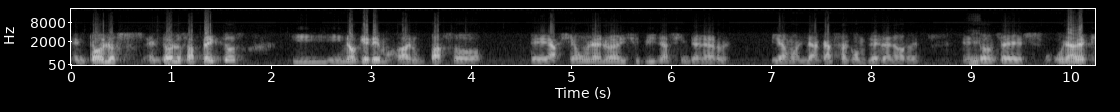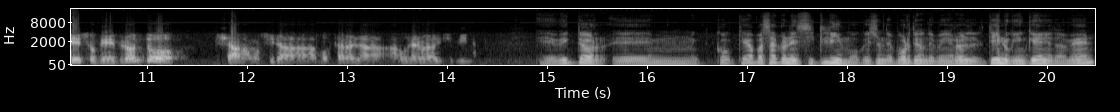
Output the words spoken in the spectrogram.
en- todos los en todos los aspectos y, y no queremos dar un paso eh, hacia una nueva disciplina sin tener digamos la casa completa en orden. Entonces una vez que eso quede pronto ya vamos a ir a apostar a, la- a una nueva disciplina. Eh, Víctor, eh, ¿qué va a pasar con el ciclismo? Que es un deporte donde Peñarol tiene un quinquenio también,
